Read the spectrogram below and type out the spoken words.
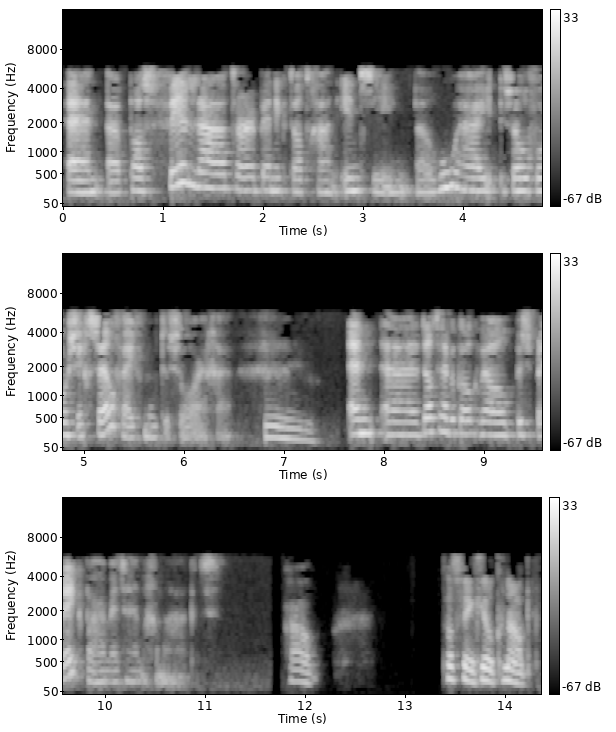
En uh, pas veel later ben ik dat gaan inzien, uh, hoe hij zo voor zichzelf heeft moeten zorgen. Hmm. En uh, dat heb ik ook wel bespreekbaar met hem gemaakt. Wauw, dat vind ik heel knap.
